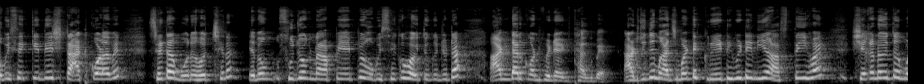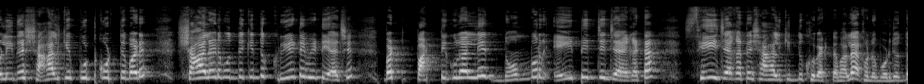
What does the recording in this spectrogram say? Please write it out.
অভিষেককে দিয়ে স্টার্ট করাবে সেটা মনে হচ্ছে না এবং সুযোগ না পেয়ে পেয়ে অভিষেকও হয়তো কিছুটা আন্ডার কনফিডেন্ট থাকবে। আর যদি মাঝমাঠে ক্রিয়েটিভিটি নিয়ে আসতেই হয়। সেখানে হয়তো মলিনা সাহালকে পুট করতে পারে। সাহালের মধ্যে কিন্তু ক্রিয়েটিভিটি আছে বাট পার্টিকুলারলি নম্বর এইটের যে জায়গাটা, সেই জায়গাতে সাহাল কিন্তু খুব একটা ভালো এখনও পর্যন্ত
